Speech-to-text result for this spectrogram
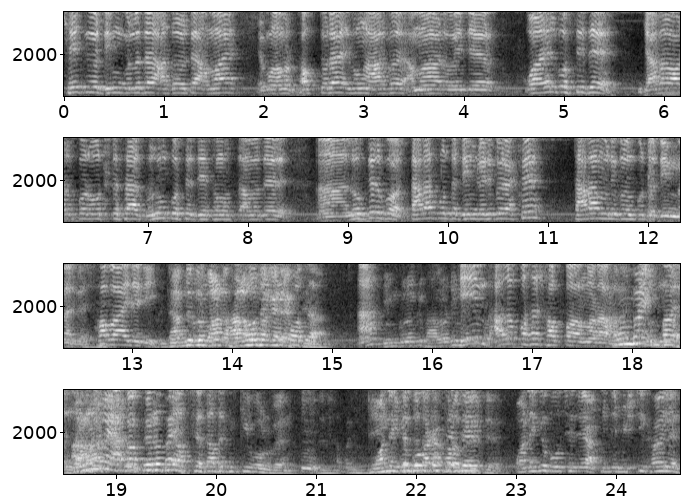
সেই জন্য ডিমগুলো দেয় আদালতে আমায় এবং আমার ভক্তরা এবং আর আমার ওই যে করাইল বস্তিতে যারা ওর উপর অত্যাচার জুলুম করছে যে সমস্ত আমাদের লোকদের উপর তারা কিন্তু ডিম রেডি করে রাখছে? তারা মনে করেন কিন্তু ডিম মারবে। সবাই রেডি ভালো- জায়গায় হ্যাঁ? ডিমগুলো কি ভালো ডিম? ডিম ভালো কথা সব পাওয়া মারা হবে। আলম ভাই, ভাই, যারা আলম ভাই, টাকা ফেরত চাচ্ছে তাদেরকে কি বলবেন? অনেকে যে বলছে যে আপনি যে মিষ্টি খাওয়াইলেন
